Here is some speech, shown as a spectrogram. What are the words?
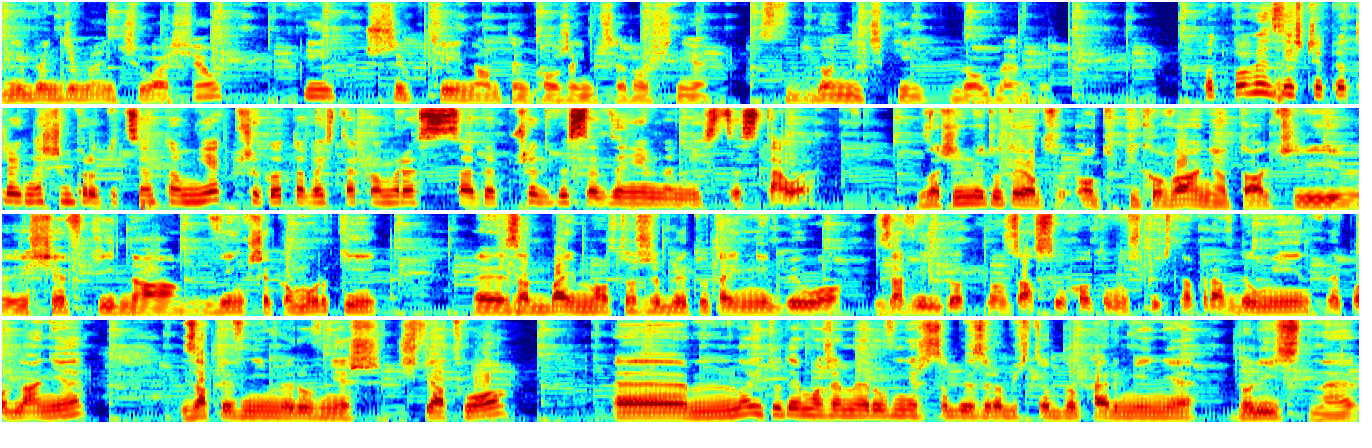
nie będzie męczyła się i szybciej nam ten korzeń przerośnie z doniczki do gleby. Podpowiedz jeszcze, Piotrek, naszym producentom, jak przygotować taką rozsadę przed wysadzeniem na miejsce stałe. Zacznijmy tutaj od, od pikowania, tak? czyli y, siewki na większe komórki. E, Zadbajmy o to, żeby tutaj nie było za wilgotno, za sucho, to musi być naprawdę umiejętne podlanie. Zapewnijmy również światło. No i tutaj możemy również sobie zrobić to dokarmienie dolistne.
